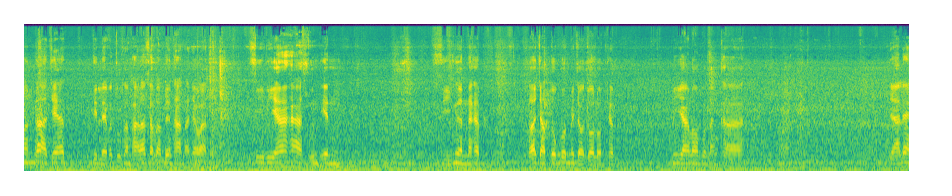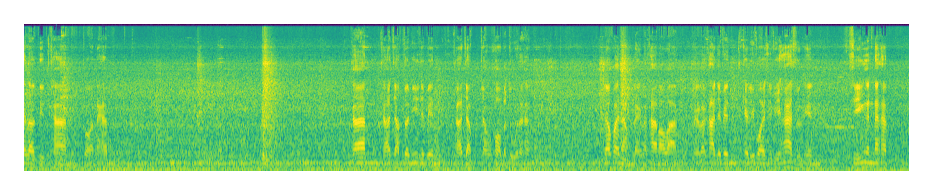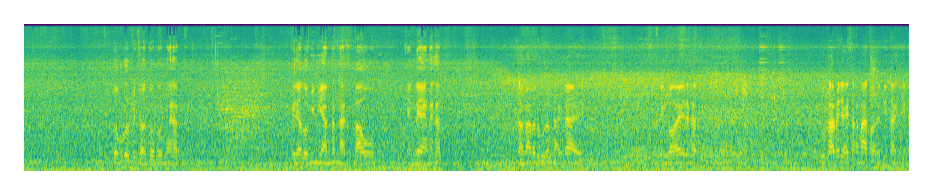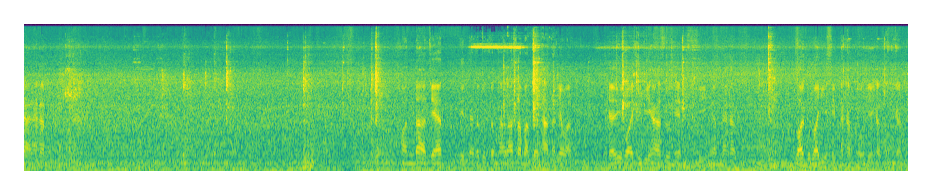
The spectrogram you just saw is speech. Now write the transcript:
Honda Jazz ติดแหลกบรรทุกสัมภาระสำหรับเดินทางต่างจังหวัด CB 550N สีเงินนะครับขาจับตรงรุ่นไม่จอดตัวรถครับ มียางรองบนหลังคา ยาแรกเราติดคานก่อนนะครับ การขาจับตัวนี้จะเป็นขาจับเจ้าขอบประตูนะครับ แล้วค่อยนำแหล่งราคามาวางแหล่งราคาจะเป็น c a l i b o y CP 50N สีเงินนะครับ ตรงรุ่นไม่จอดตัวรถนะครับ เป็นอลูมิเนียมน้ำหนักเบาแข็งแรงนะครับ สามารถบรรทุกน้ำหนักได้100นะครับ ลูกค้าไม่ใช้สามารถถอดและติดตั้งเองได้นะครับ อนด้าแจ๊สติดแต่ประทุกสัมภาระสบับเดินทางต่างจังหวัดแค่ร้อยซีดีห้าศูนย์เอ็นสีเงินนะครับร้อยคูณร้อยยี่สิบนะครับ โอเคครับผมครับ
